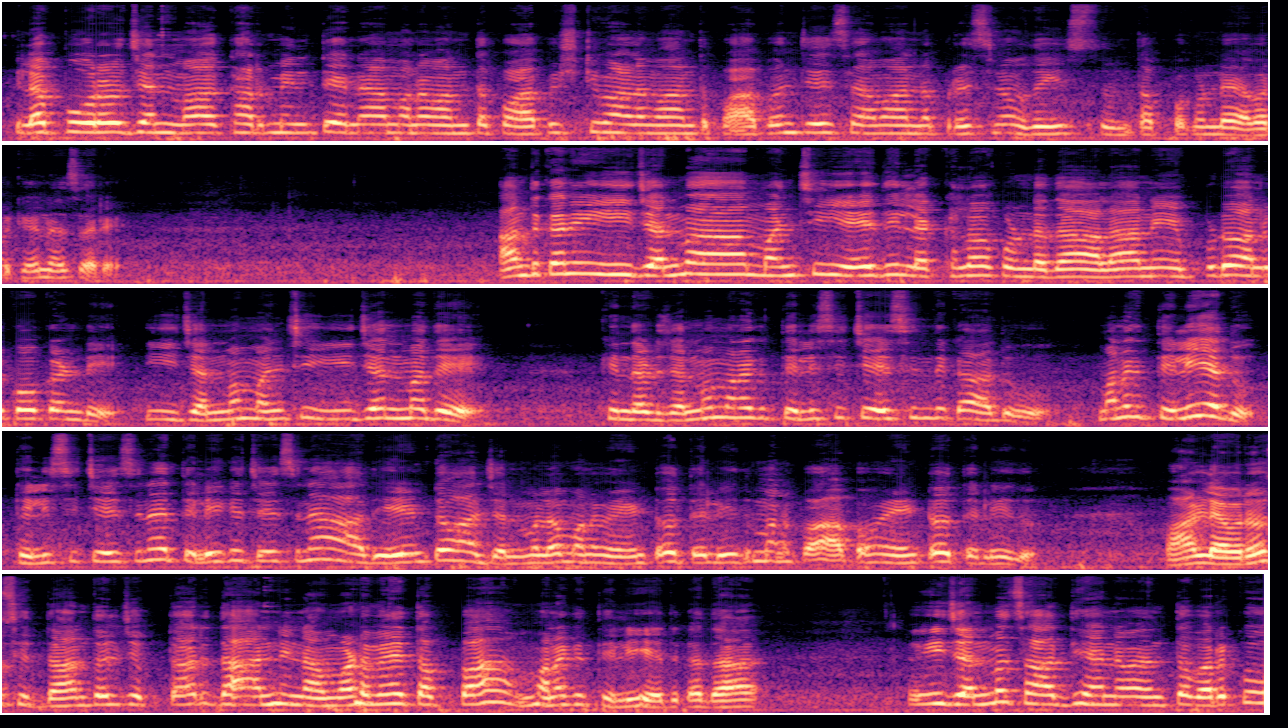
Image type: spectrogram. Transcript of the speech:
ఇలా పూర్వజన్మ కర్మింతేనా? మనం అంత పాపిష్టి వాళ్ళమా? అంత పాపం చేసామా అన్న ప్రశ్న ఉదయిస్తుంది తప్పకుండా ఎవరికైనా సరే. అందుకని ఈ జన్మ మంచి ఏది లెక్కలోకి ఉండదా అలా అని ఎప్పుడూ అనుకోకండి. ఈ జన్మ మంచి ఈ జన్మదే. కిందటి జన్మ మనకు తెలిసి చేసింది కాదు. మనకు తెలియదు. తెలిసి చేసినా తెలియక చేసినా అదేంటో ఆ జన్మలో మనం ఏంటో తెలియదు. మన పాపం ఏంటో తెలియదు. వాళ్ళు ఎవరో సిద్ధాంతాలు చెప్తారు. దాన్ని నమ్మడమే తప్ప మనకు తెలియదు కదా. ఈ జన్మ సాధ్యమైనంత వరకు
